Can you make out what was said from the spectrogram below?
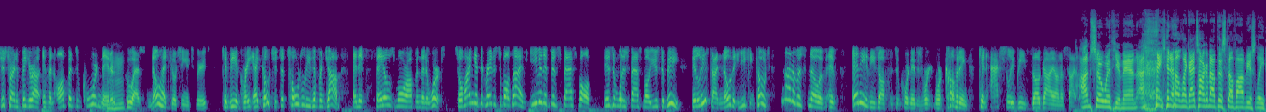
just trying to figure out if an offensive coordinator mm-hmm. who has no head coaching experience can be a great head coach. It's a totally different job, and it fails more often than it works. So if I can get the greatest of all time, even if his fastball isn't what his fastball used to be, at least I know that he can coach. None of us know if, if any of these offensive coordinators we're, we're coveting can actually be the guy on the side. I'm so with you, man. you know, like I talk about this stuff obviously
